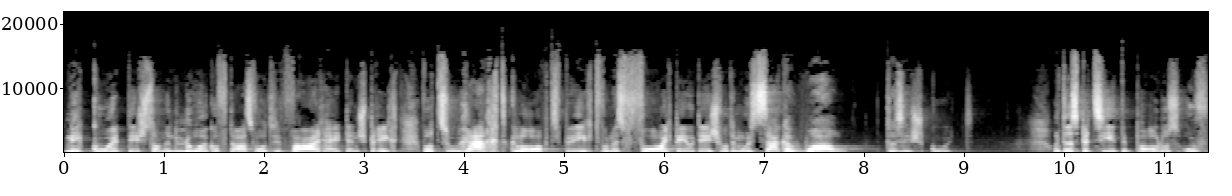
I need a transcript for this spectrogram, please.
nicht gut ist, sondern schau auf das, was der Wahrheit entspricht, was zu Recht gelobt wird, was ein Vorbild ist, wo du musst sagen, wow, das ist gut. Und das bezieht der Paulus auf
